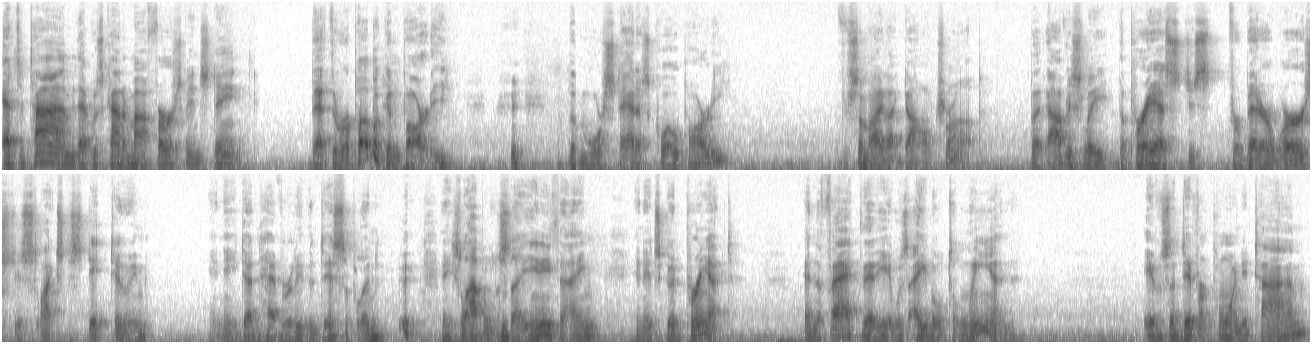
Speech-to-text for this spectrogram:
At the time, that was kind of my first instinct that the Republican Party, the more status quo party, for somebody like Donald Trump. But obviously, the press, just for better or worse, just likes to stick to him and he doesn't have really the discipline. and he's liable to say anything, and it's good print. And the fact that he was able to win, it was a different point in time.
